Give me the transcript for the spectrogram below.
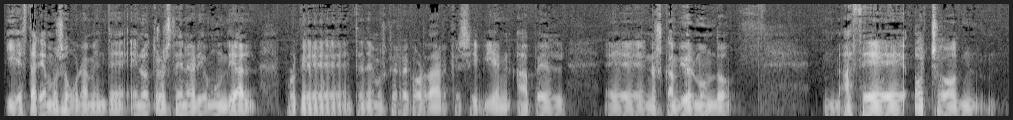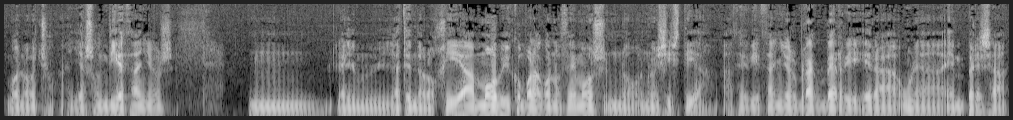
y estaríamos seguramente en otro escenario mundial porque tenemos que recordar que si bien Apple eh, nos cambió el mundo hace ocho bueno ocho ya son diez años la tecnología móvil como la conocemos no, no existía. Hace 10 años BlackBerry era una empresa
